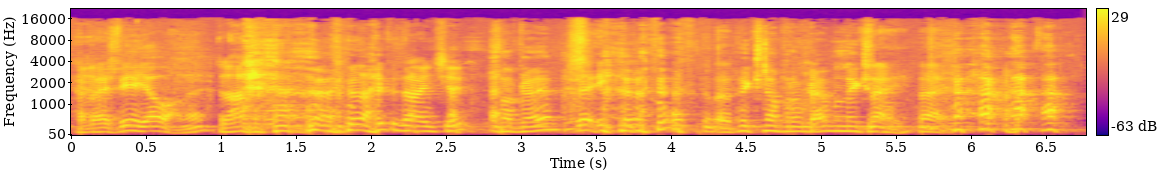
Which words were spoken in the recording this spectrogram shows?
Hij wijst weer jou aan, hè? een handje. Snap je? Nee. Ik snap er ook helemaal niks nee, van. nee.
